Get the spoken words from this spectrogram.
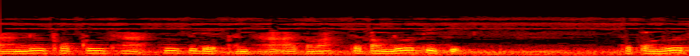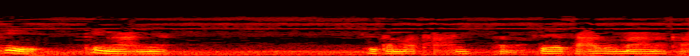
การรู้พบรู้ธาตุรู้กิเลสปัญหาอาสวะจะต้องรู้ที่จิต จะต้องรู้ที่ที่งานเนี่ย คือกรรมฐานสนับเรสาลมานะขา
